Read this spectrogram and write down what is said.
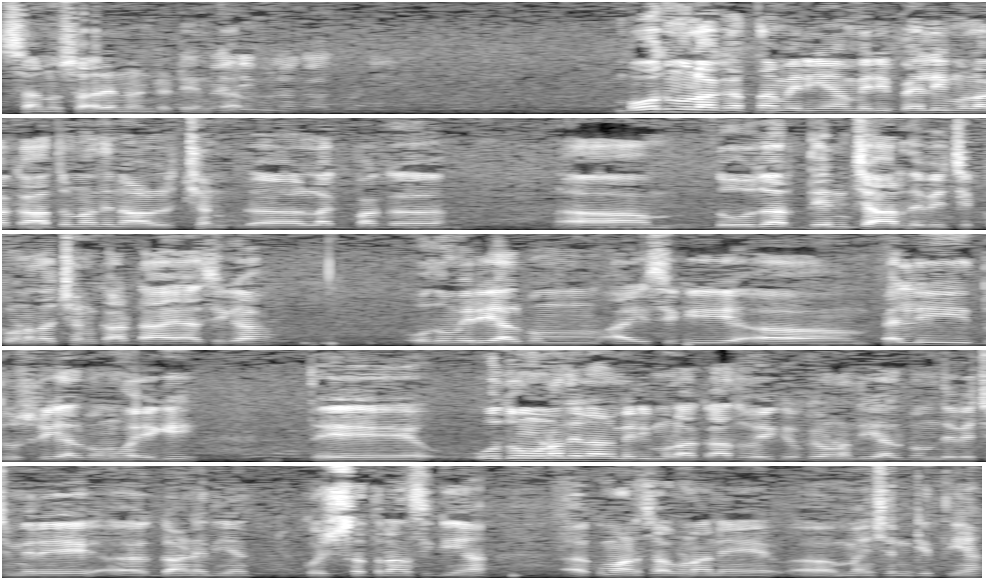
ਸਾਨੂੰ ਸਾਰਿਆਂ ਨੂੰ ਐਂਟਰਟੇਨ ਕਰਨ। ਬਹੁਤ ਮੁਲਾਕਾਤਾਂ ਮੇਰੀਆਂ। ਮੇਰੀ ਪਹਿਲੀ ਮੁਲਾਕਾਤ ਉਹਨਾਂ ਦੇ ਨਾਲ ਲਗਭਗ 2003-4 ਦੇ ਵਿੱਚ ਇੱਕ ਉਹਨਾਂ ਦਾ ਛਨਕਾਟਾ ਆਇਆ ਸੀਗਾ। ਉਦੋਂ ਮੇਰੀ ਐਲਬਮ ਆਈ ਸੀਗੀ ਪਹਿਲੀ ਦੂਸਰੀ ਐਲਬਮ ਹੋਏਗੀ। ਤੇ ਉਦੋਂ ਉਹਨਾਂ ਦੇ ਨਾਲ ਮੇਰੀ ਮੁਲਾਕਾਤ ਹੋਈ ਕਿਉਂਕਿ ਉਹਨਾਂ ਦੀ ਐਲਬਮ ਦੇ ਵਿੱਚ ਮੇਰੇ ਗਾਣੇ ਦੀਆਂ ਕੁਝ ਸਤਰਾਂ ਸੀਗੀਆਂ ਅ, ਘੁਮਾਣ ਸਾਹਿਬ ਉਹਨਾਂ ਨੇ ਮੈਂਸ਼ਨ ਕੀਤੀਆਂ।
